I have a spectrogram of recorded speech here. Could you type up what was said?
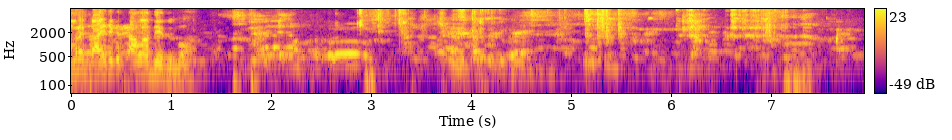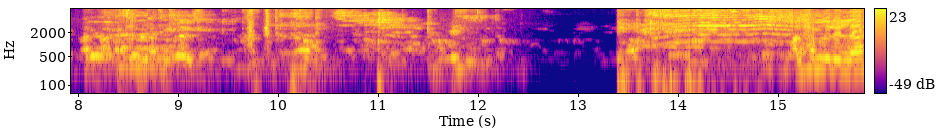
আমরা গাড়ি থেকে তালা দিয়ে দেবো। আলহামদুলিল্লাহ।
